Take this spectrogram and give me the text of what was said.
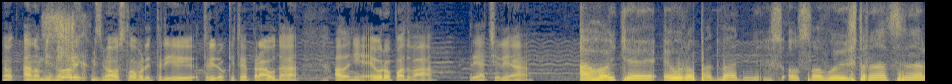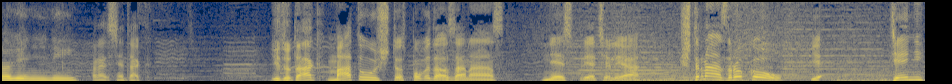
No áno, my sme, my sme oslovili 3, 3 roky, to je pravda, ale nie, Európa 2, priatelia, Ahojte, Európa 2 dnes oslavuje 14. narodeniny. presne tak. Je to tak? Matúš to povedal za nás, dnes, priatelia, 14 rokov je deň,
